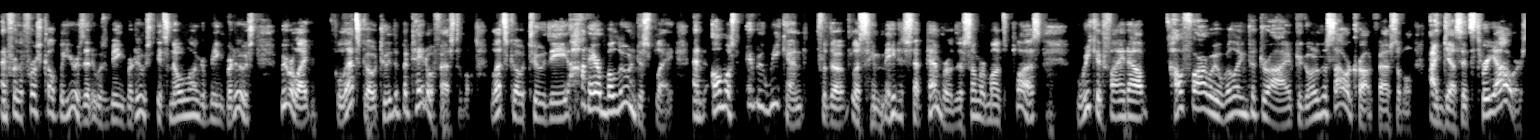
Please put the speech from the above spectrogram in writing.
And for the first couple years that it was being produced, it's no longer being produced. We were like, let's go to the potato festival. Let's go to the hot air balloon display. And almost every weekend for the, let's say, May to September, the summer months plus, we could find out how far are we willing to drive to go to the sauerkraut festival? I guess it's three hours.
